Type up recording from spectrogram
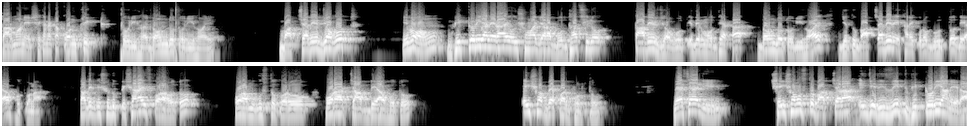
তার মানে সেখানে একটা কনফ্লিক্ট তৈরি হয়, দ্বন্দ্ব তৈরি হয়। বাচ্চাদের জগৎ এবং ভিক্টোরিয়ান এরায় ওই সময় যারা বোদ্ধা ছিল, তাদের জগৎ। এদের মধ্যে একটা দ্বন্দ্ব তৈরি হয়, যেহেতু বাচ্চাদের এখানে কোনো গুরুত্ব দেয়া হতো না। তাদেরকে শুধু প্রেশারাইজ করা হতো পড়া মুখস্থ করো, পড়ার চাপ দেয়া হতো। এই সব ব্যাপার ঘটতো। ন্যাচারালি সেই সমস্ত বাচ্চারা, এই যে রিজিট ভিক্টোরিয়ানেরা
